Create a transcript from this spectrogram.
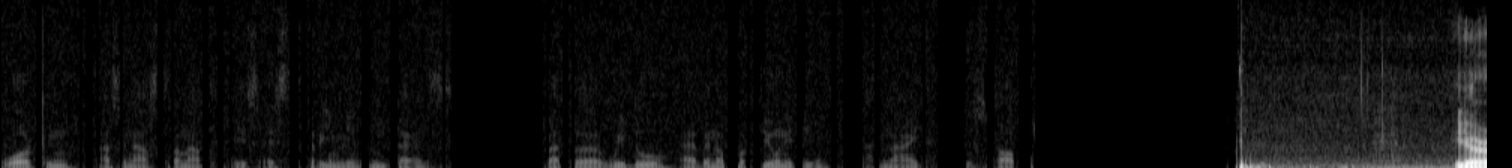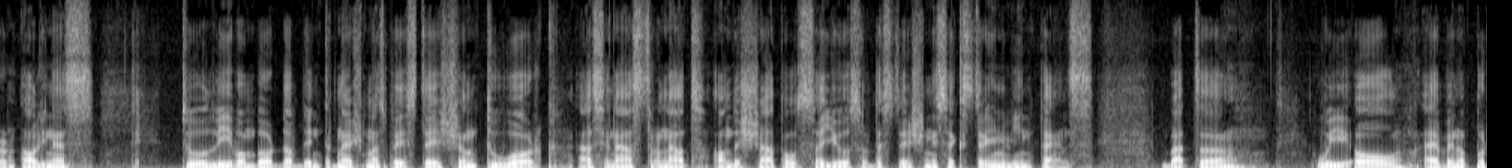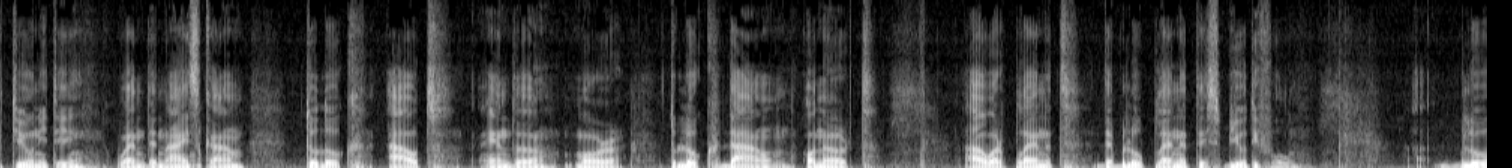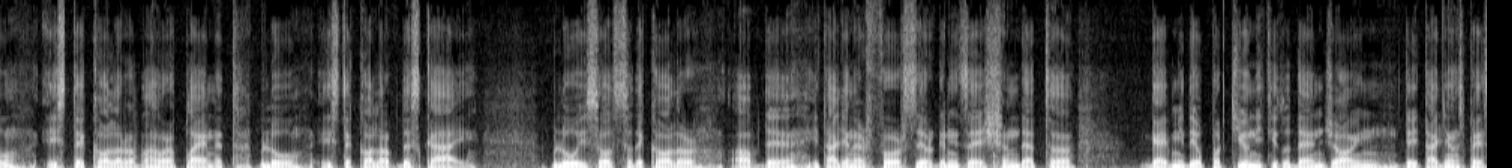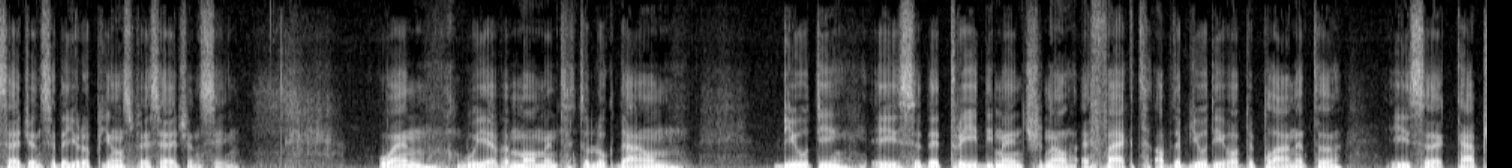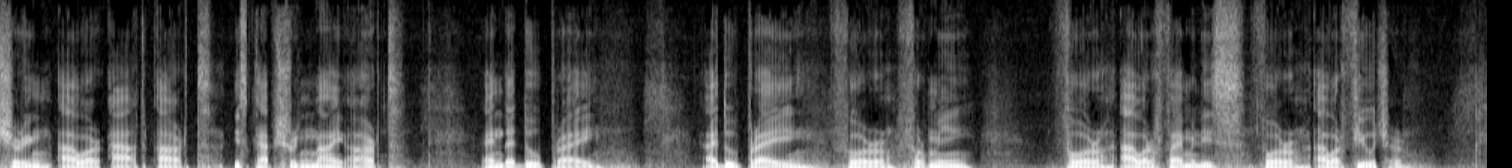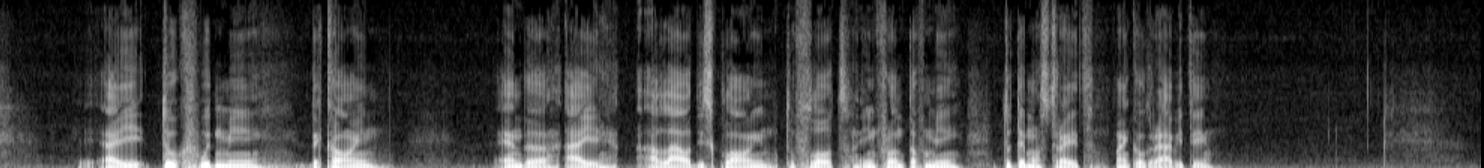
working as an astronaut is extremely intense. But uh, we do have an opportunity at night to stop Your Holiness, to live on board of the International Space Station to work as an astronaut on the shuttle Soyuz or the station is extremely intense. But uh, we all have an opportunity when the nights come to look out and uh, more to look down on Earth. Our planet, the blue planet, is beautiful. Blue is the color of our planet. Blue is the color of the sky. Blue is also the color of the Italian Air Force, the organization that uh, gave me the opportunity to then join the Italian Space Agency, the European Space Agency. When we have a moment to look down, beauty is the three-dimensional effect of the beauty of the planet uh, is uh, capturing our art, art, is capturing my art. And I do pray. I do pray for, for me, for our families, for our future. I took with me the coin and uh, I allowed this coin to float in front of me to demonstrate microgravity.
